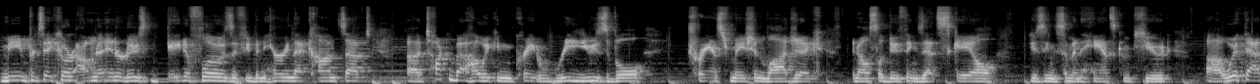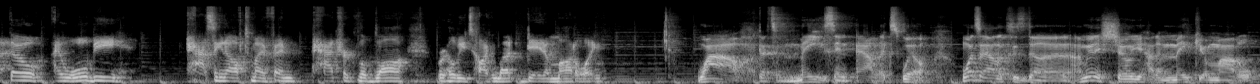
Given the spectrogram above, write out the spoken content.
Me in particular, I'm going to introduce data flows. If you've been hearing that concept, uh, talking about how we can create reusable transformation logic and also do things at scale using some enhanced compute. Uh, with that, though, I will be passing it off to my friend Patrick LeBlanc, where he'll be talking about data modeling. Wow, that's amazing, Alex. Well, once Alex is done, I'm going to show you how to make your model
